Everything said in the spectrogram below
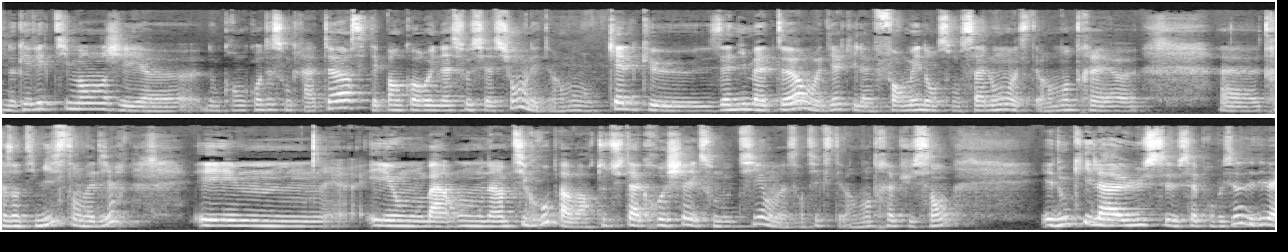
Donc effectivement, j'ai donc rencontré son créateur. C'était pas encore une association, on était vraiment quelques animateurs, on va dire qu'il a formé dans son salon. C'était vraiment très très intimiste, on va dire. Et, hum, et on, bah, on a un petit groupe à avoir tout de suite accroché avec son outil. On a senti que c'était vraiment très puissant. Et donc il a eu cette proposition de dire, bah,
